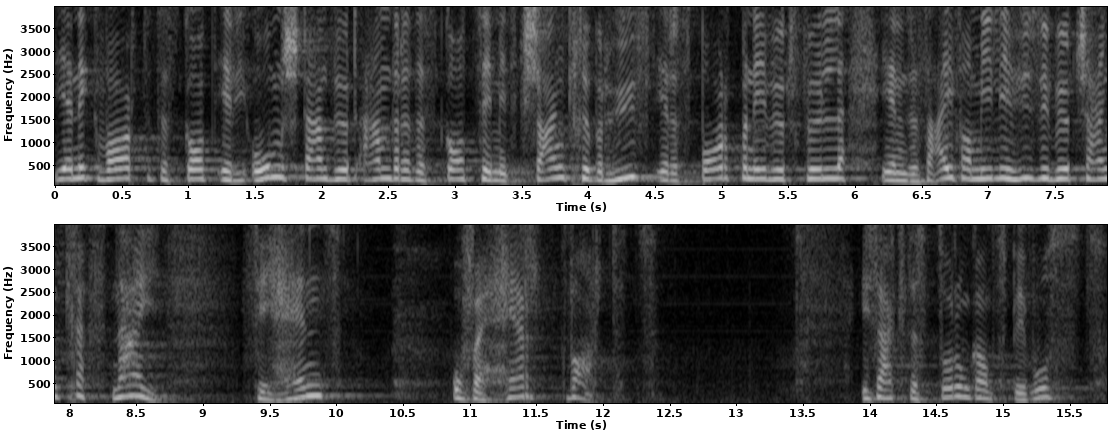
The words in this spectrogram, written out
Die haben nicht gewartet, dass Gott ihre Umstände wird ändern, dass Gott sie mit Geschenken überhäuft, ihr Portemonnaie wird füllen, ihnen ein Einfamilienhäuschen wird schenken. Nein, sie haben auf einen Herr gewartet. Ich sage das darum ganz bewusst,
